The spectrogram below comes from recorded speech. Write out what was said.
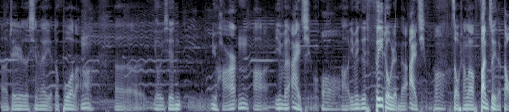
呃，这日子新闻也都播了嗯啊。呃，有一些女女孩儿嗯，啊，因为爱情哦啊，因为跟非洲人的爱情，啊，走上了犯罪的道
